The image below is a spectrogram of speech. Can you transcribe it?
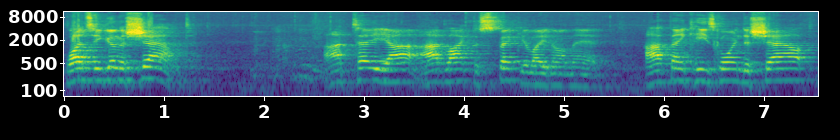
What's he going to shout? I tell you, I, would like to speculate on that. I think he's going to shout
